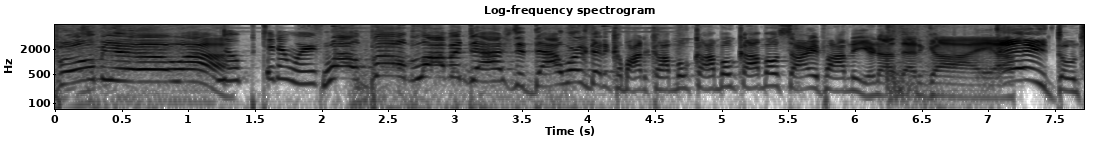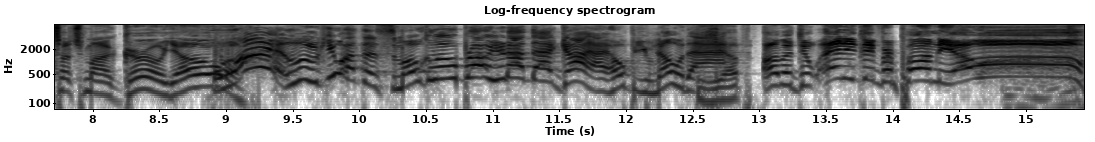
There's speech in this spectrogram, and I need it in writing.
boom you? Nope, didn't work. Well, boom, lava dash. Did that work? Then come on, combo, combo, combo. Sorry, Pomni, you're not that guy. Uh, Hey, don't touch my girl, yo. what? Luke, you want the smoke, Luke, bro? You're not that guy. I hope you know that. Yep, I'm gonna do anything for Pomni. Oh,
